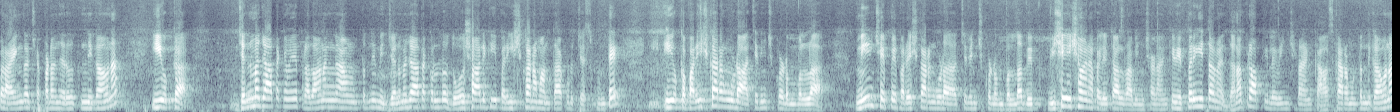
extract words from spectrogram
ప్రాయంగా చెప్పడం జరుగుతుంది. కావున ఈ యొక్క జన్మజాతకమే ప్రధానంగా ఉంటుంది. మీ జన్మజాతకంలో దోషాలకి పరిష్కారం అంతా కూడా చేసుకుంటే ఈ యొక్క పరిష్కారం కూడా ఆచరించుకోవడం వల్ల మేము చెప్పే పరిష్కారం కూడా ఆచరించుకోవడం వల్ల విశేషమైన ఫలితాలు లభించడానికి విపరీతమైన ధనప్రాప్తి లభించడానికి ఆస్కారం ఉంటుంది. కావున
